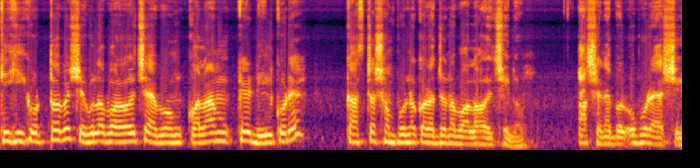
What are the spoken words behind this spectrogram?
কী কী করতে হবে সেগুলো বলা হয়েছে এবং কলামকে ডিল করে কাজটা সম্পূর্ণ করার জন্য বলা হয়েছিল। আসেন এবার উপরে আসি।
